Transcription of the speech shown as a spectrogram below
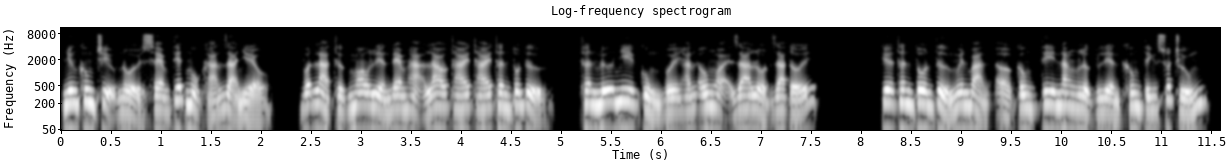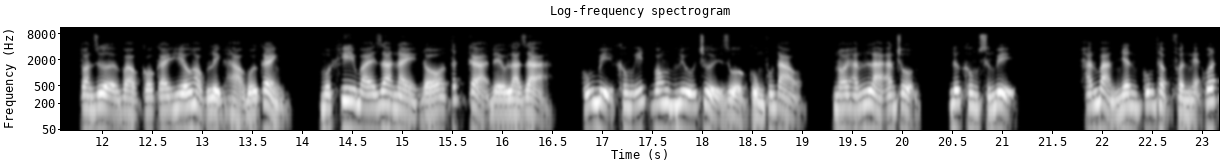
nhưng không chịu nổi xem tiết mục khán giả nhiều, vẫn là thực mau liền đem hạ lao thái thái thân tôn tử, thân nữ nhi cùng với hắn ông ngoại ra lột ra tới. Kia thân tôn tử nguyên bản ở công ty năng lực liền không tính xuất chúng, toàn dựa vào có cái hiếu học lịch hảo bối cảnh, một khi bái ra này đó tất cả đều là giả, cũng bị không ít vong hữu chửi rủa cùng phung tạo, nói hắn là ăn trộm, đức không xứng vị. Hắn bản nhân cũng thập phần nghẹn quất.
